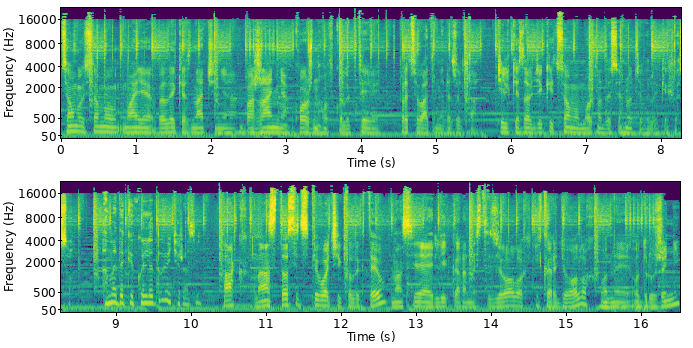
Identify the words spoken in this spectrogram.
В цьому всьому має велике значення бажання кожного в колективі працювати на результат. Тільки завдяки цьому можна досягнути великих висот. А медики колядують разом? Так, у нас досить співочий колектив. У нас є лікар-анестезіолог і кардіолог. Вони одружені,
